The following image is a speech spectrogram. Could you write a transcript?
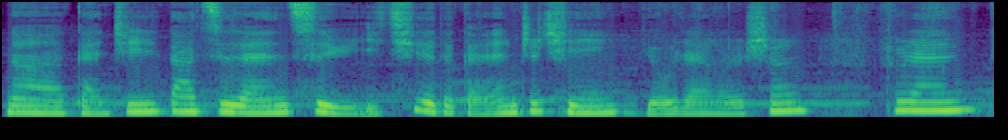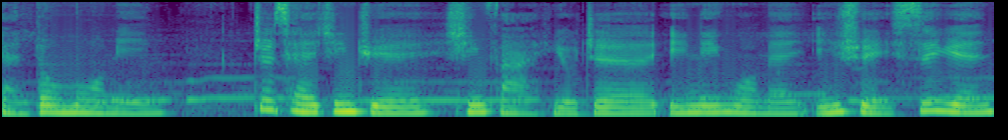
那感激大自然赐予一切的感恩之情油然而生，突然感动莫名。这才惊觉心法有着引领我们饮水思源、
